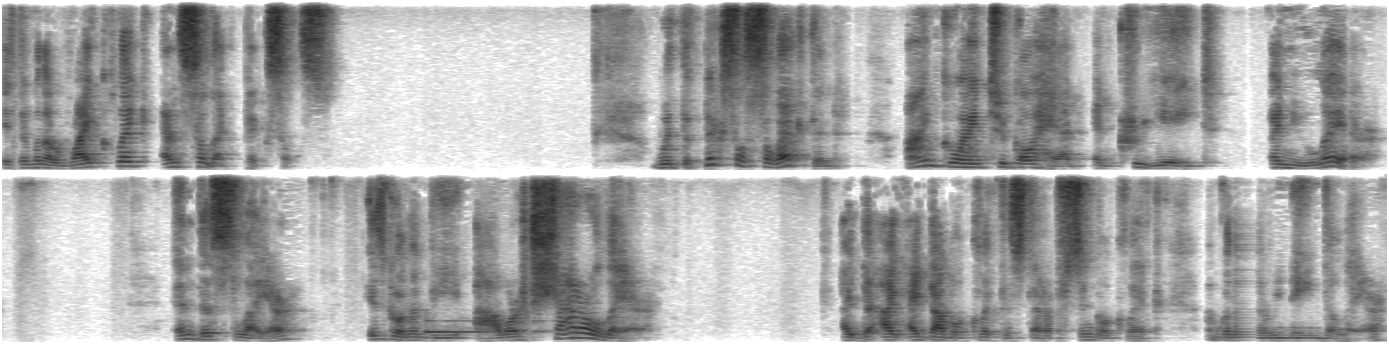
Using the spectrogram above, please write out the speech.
is I'm going to right click and select pixels. With the pixel selected, I'm going to go ahead and create a new layer. And this layer is going to be our shadow layer. I, I, I double clicked instead of single click. I'm going to rename the layer.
